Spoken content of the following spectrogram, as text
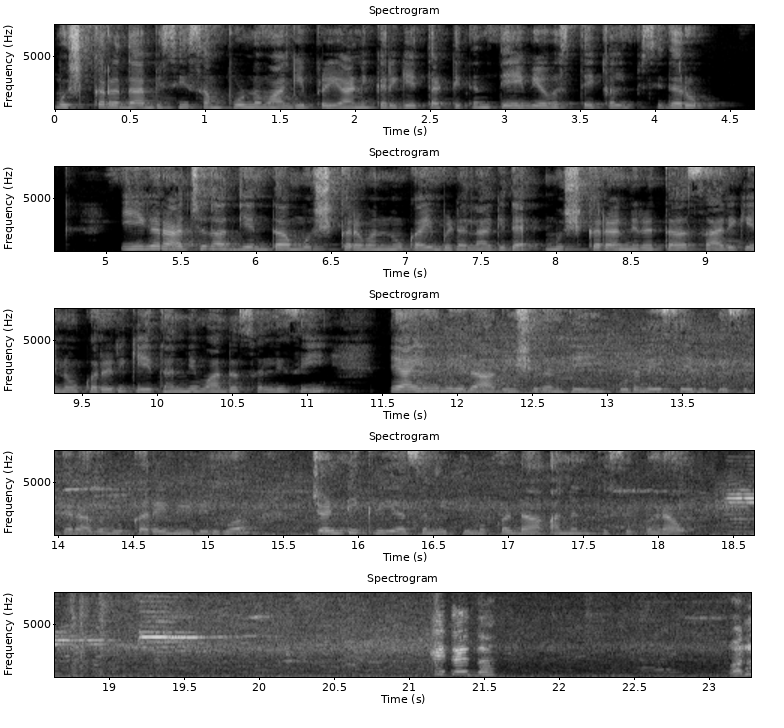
ಮುಷ್ಕರದ ಬಿಸಿ ಸಂಪೂರ್ಣವಾಗಿ ಪ್ರಯಾಣಿಕರಿಗೆ ತಟ್ಟಿದಂತೆ ವ್ಯವಸ್ಥೆ ಕಲ್ಪಿಸಿದರು. ಈಗ ರಾಜ್ಯದಾದ್ಯಂತ ಮುಷ್ಕರವನ್ನು ಕೈಬಿಡಲಾಗಿದೆ. ಮುಷ್ಕರ ನಿರತ ಸಾರಿಗೆ ನೌಕರರಿಗೆ ಧನ್ಯವಾದ ಸಲ್ಲಿಸಿ ನ್ಯಾಯಾಲಯದ ಆದೇಶದಂತೆ ಈ ಕೂಡಲೇ ಸೇವೆಗೆ ಸಿದ್ಧರಾಗಲು ಕರೆ ನೀಡಿರುವ ಜಂಟಿ ಕ್ರಿಯಾ ಸಮಿತಿ ಮುಖಂಡ ಅನಂತ ಸುಬ್ಬರಾವ್. ಒನ್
